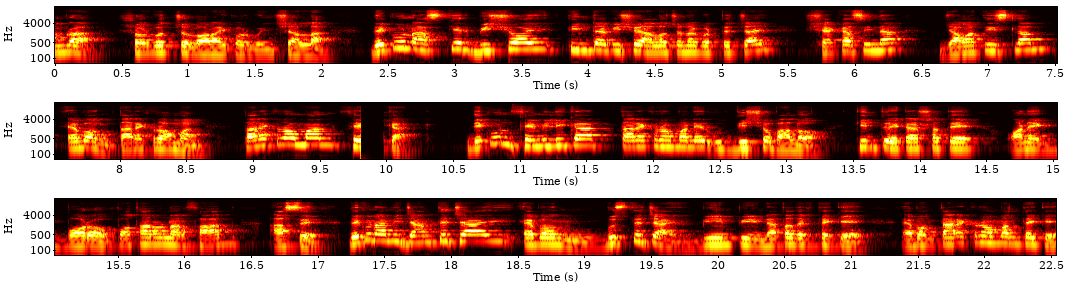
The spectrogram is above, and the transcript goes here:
আমরা সর্বোচ্চ লড়াই করব ইনশাল্লাহ দেখুন, আজকের বিষয়, তিনটা বিষয় আলোচনা করতে চাই। শেখ হাসিনা, জামাত ইসলাম এবং তারেক রহমান। তারেক রহমান ফ্যামিলি কার্ড দেখুন ফ্যামিলি কার্ড তারেক রহমানের উদ্দেশ্য ভালো, কিন্তু এটার সাথে অনেক বড় প্রতারণার ফাঁদ। আছে। দেখুন, আমি জানতে চাই এবং বুঝতে চাই বিএনপির নেতাদের থেকে এবং তারেক রহমান থেকে,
